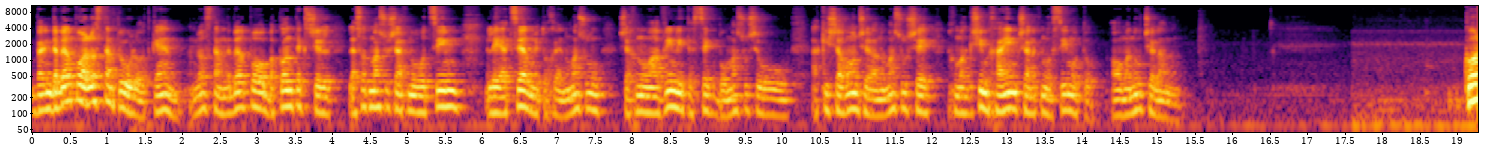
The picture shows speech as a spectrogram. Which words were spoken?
ואני מדבר פה על לא סתם פעולות, כן? אני לא סתם, מדבר פה בקונטקסט של לעשות משהו שאנחנו רוצים לייצר מתוכנו, משהו שאנחנו אוהבים להתעסק בו, משהו שהוא הכישרון שלנו, משהו שאנחנו מרגישים חיים כשאנחנו עושים אותו, האומנות שלנו. כל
